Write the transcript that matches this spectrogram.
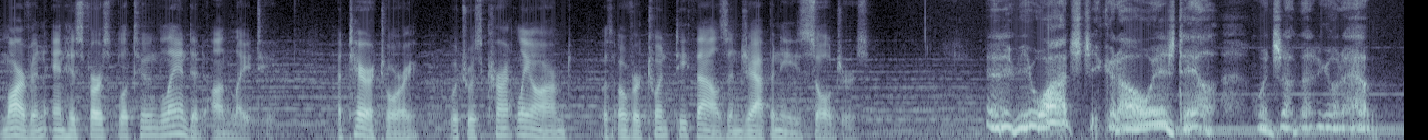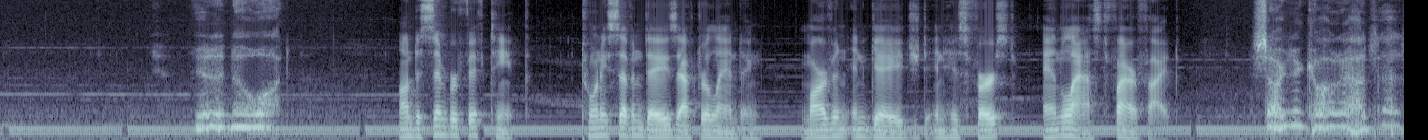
Marvin and his first platoon landed on Leyte, a territory which was currently armed with over 20,000 Japanese soldiers. And if you watched, you could always tell when something was going to happen. You didn't know what. On December 15th, 27 days after landing, Marvin engaged in his first and last firefight. Sergeant called out, says,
